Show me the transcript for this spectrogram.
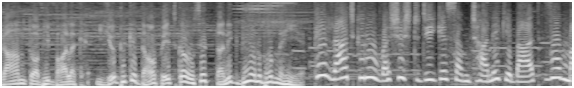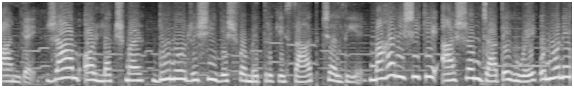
राम तो अभी बालक है युद्ध के दांव पेच जिसका उसे तनिक भी अनुभव नहीं है। फिर राजगुरु वशिष्ठ जी के समझाने के बाद वो मान गए। राम और लक्ष्मण दोनों ऋषि विश्वामित्र के साथ चल दिए। महर्षि के आश्रम जाते हुए उन्होंने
